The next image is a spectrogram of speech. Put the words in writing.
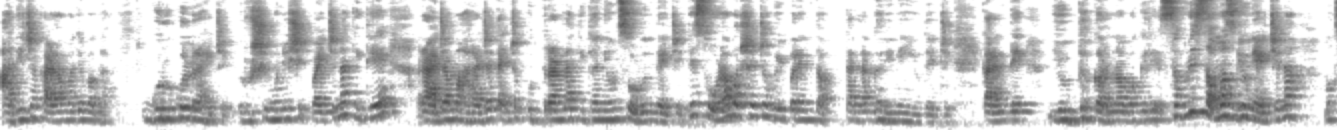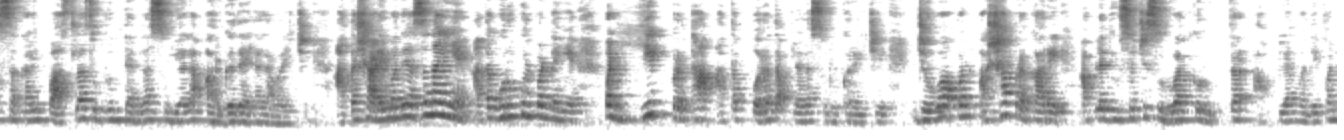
आधीच्या काळामध्ये बघा गुरुकुल राहायचे. ऋषीमुनी शिकवायचे ना तिथे राजा महाराजा त्यांच्या पुत्रांना तिथं नेऊन सोडून द्यायचे. ते सोळा वर्षाचे होईपर्यंत त्यांना घरी नाही येऊ द्यायचे. कारण ते युद्ध करणं वगैरे सगळी समज घेऊन यायचे ना. मग सकाळी पाचलाच उठून त्यांना सूर्याला अर्घ द्यायला लावायचे. आता शाळेमध्ये असं नाही आहे आता गुरुकुल पण नाही आहे पण ही प्रथा आता परत आपल्याला सुरू करायची आहे. जेव्हा आपण अशा प्रकारे आपल्या दिवसाची सुरुवात करू तर आपल्यामध्ये पण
